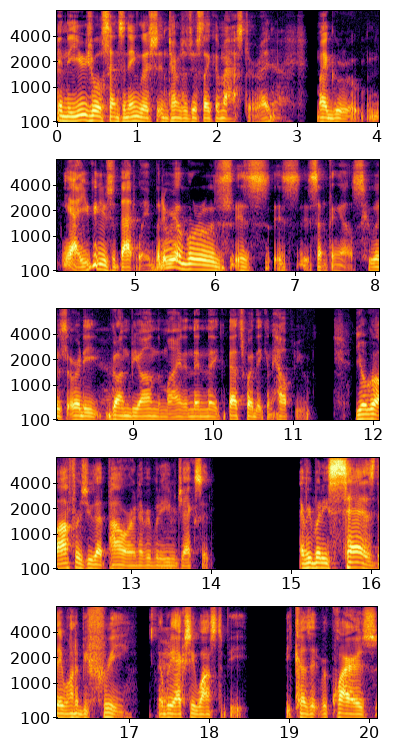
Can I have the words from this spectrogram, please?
in the usual sense in English in terms of just like a master, right? Yeah. My guru. Yeah, you could use it that way. But a real guru is is, is, is something else who has already gone beyond the mind, and then they, that's why they can help you. Yoga offers you that power, and everybody rejects it. Everybody says they want to be free. Nobody actually wants to be because it requires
